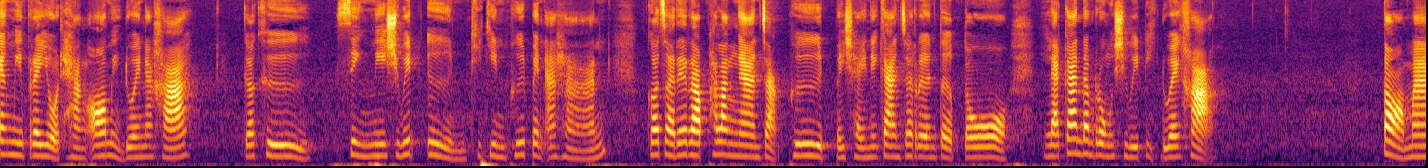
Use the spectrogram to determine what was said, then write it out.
ยังมีประโยชน์ทางอ้อมอีกด้วยนะคะ ก็คือสิ่งมีชีวิตอื่นที่กินพืชเป็นอาหาร ก็จะได้รับพลังงานจากพืชไปใช้ในการเจริญเติบโต และการดำรงชีวิตอีกด้วยค่ะ ต่อมา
